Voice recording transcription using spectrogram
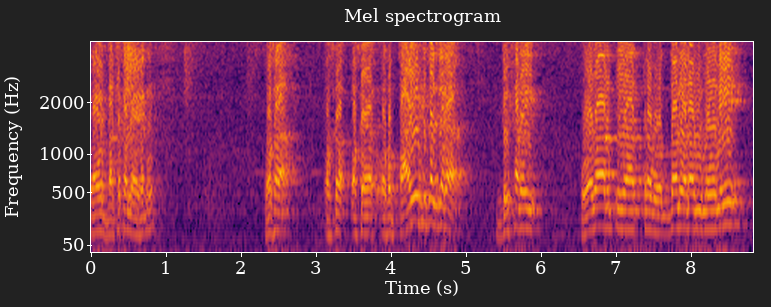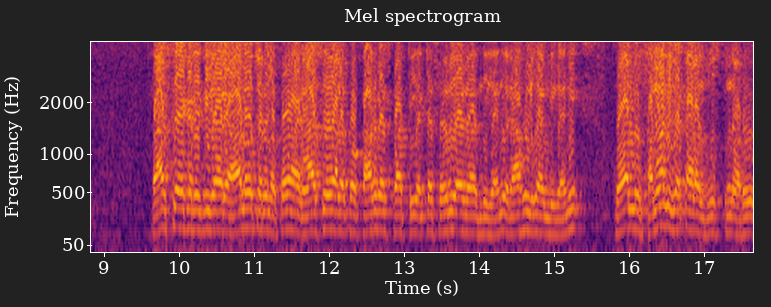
లేక బతకలేకనా? ఒక ఒక ఒక ఒక పాయింట్ దగ్గర డిఫర్ అయి ఓదార్పు యాత్ర వద్దనడంలోనే రాజశేఖర రెడ్డి గారి ఆలోచనలకో ఆయన ఆశయాలకో కాంగ్రెస్ పార్టీ అంటే సోనియా గాంధీ కానీ రాహుల్ గాంధీ కానీ వాళ్ళు సమాధి కట్టాలని చూస్తున్నారు.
